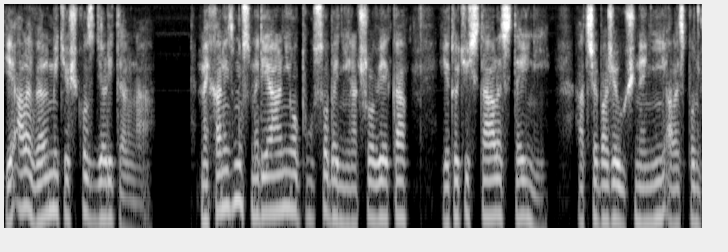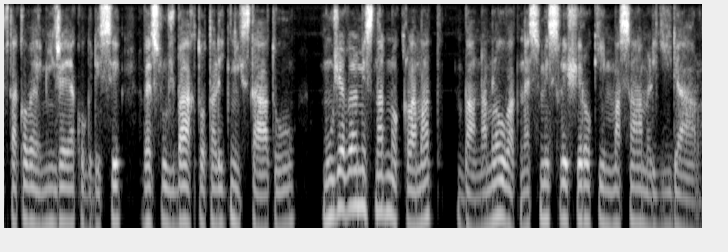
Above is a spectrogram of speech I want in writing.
Je ale velmi těžko sdělitelná. Mechanismus mediálního působení na člověka je totiž stále stejný a třeba, že už není, alespoň v takové míře jako kdysi, ve službách totalitních států, může velmi snadno klamat, ba namlouvat nesmysly širokým masám lidí dál.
